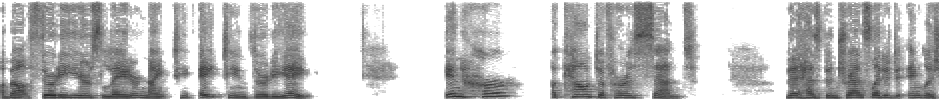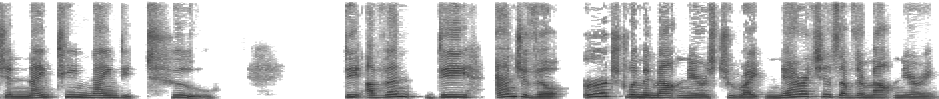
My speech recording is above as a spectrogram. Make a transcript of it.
about 30 years later, 19, 1838. In her account of her ascent, that has been translated to English in 1992, D'Angeville urged women mountaineers to write narratives of their mountaineering,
